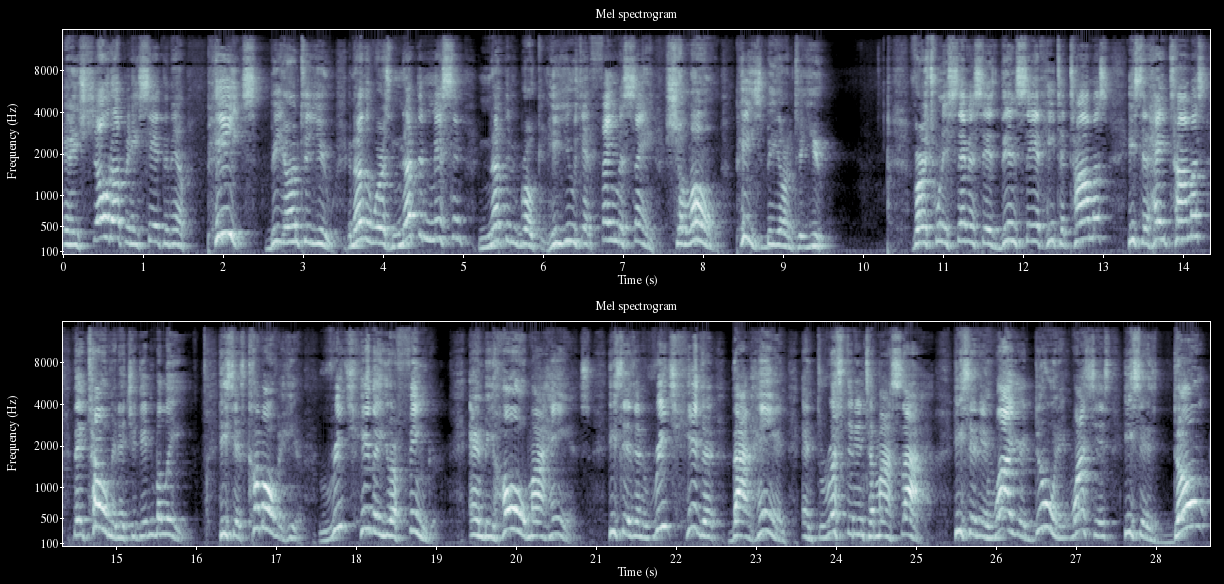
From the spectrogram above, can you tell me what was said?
And he showed up and he said to them, Peace be unto you. In other words, nothing missing, nothing broken. He used that famous saying, Shalom, peace be unto you. Verse 27 says, Then said he to Thomas, He said, Hey, Thomas, they told me that you didn't believe. He says, Come over here, reach hither your finger, and behold my hands. He says, And reach hither thy hand, and thrust it into my side. He says, And while you're doing it, watch this. He says, Don't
